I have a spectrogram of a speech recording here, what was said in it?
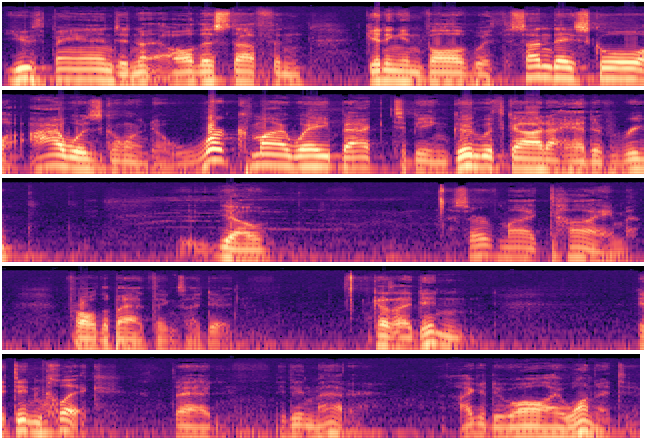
youth band and all this stuff, and getting involved with Sunday school. I was going to work my way back to being good with God. I had to re, you know, serve my time for all the bad things I did because I didn't. It didn't click that it didn't matter. I could do all I wanted to,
